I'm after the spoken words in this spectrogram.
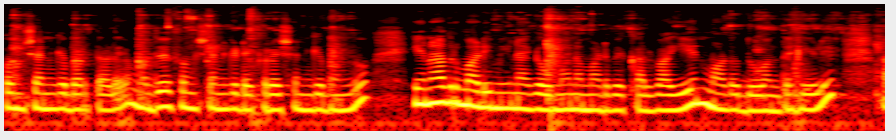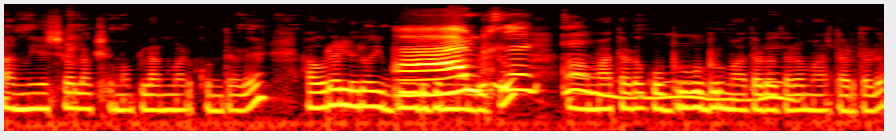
ಫಂಕ್ಷನ್ಗೆ ಬರ್ತಾಳೆ, ಮದುವೆ ಫಂಕ್ಷನ್ಗೆ ಡೆಕೋರೇಷನ್ಗೆ ಬಂದು, ಏನಾದರೂ ಮಾಡಿ ಮೀನಾಗೆ ಅವಮಾನ ಮಾಡಬೇಕಲ್ವಾ, ಏನು ಮಾಡೋದು ಅಂತ ಹೇಳಿ ವಿಶಾಲಾಕ್ಷಮ್ಮ ಪ್ಲಾನ್ ಮಾಡ್ಕೊತಾಳೆ. ಅವರಲ್ಲಿರೋ ಇಬ್ಬರು ಹುಡುಗರು ಮಾತಾಡೋಕೆ ಒಬ್ರಿಗೊಬ್ರು ಮಾತಾಡೋ ಥರ ಮಾತಾಡ್ತಾಳೆ.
